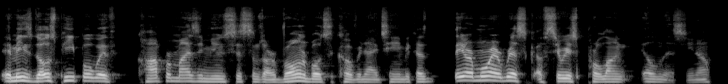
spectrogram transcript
it means those people with compromised immune systems are vulnerable to COVID 19 because they are more at risk of serious prolonged illness, you know.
